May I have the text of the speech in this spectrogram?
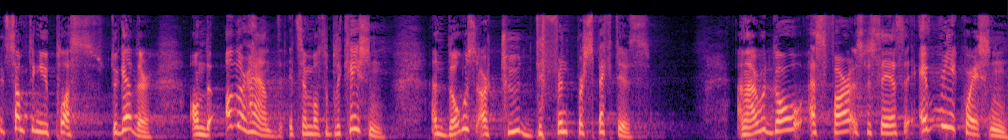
It's something you plus together. On the other hand, it's a multiplication. And those are two different perspectives. And I would go as far as to say as every equation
